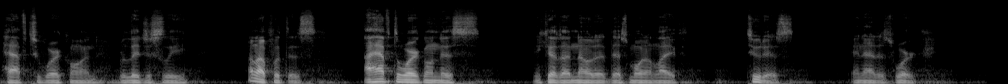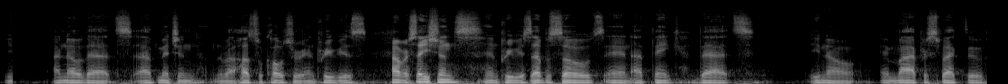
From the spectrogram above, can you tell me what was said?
have to work on religiously. How do I put this? I have to work on this because I know that there's more than life to this, and that is work. I know that I've mentioned about hustle culture in previous conversations and previous episodes, and I think that, you know, in my perspective,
